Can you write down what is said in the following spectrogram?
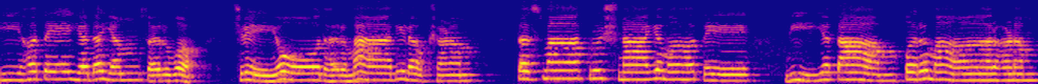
ईहते यदयम् सर्व श्रेयो धर्मादिलक्षणम्। तस्मात् कृष्णाय महते दीयताम् परमार्हणम्।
